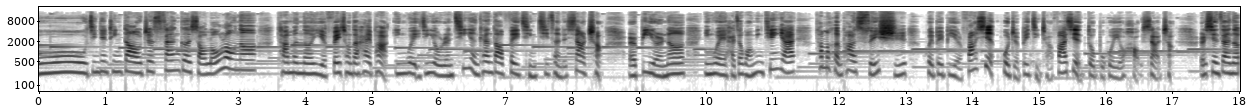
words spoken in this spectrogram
哦，今天听到这三个小喽啰呢，他们呢也非常的害怕，因为已经有人亲眼看到费琴凄惨的下场，而比尔呢，因为还在亡命天涯，他们很怕随时会被比尔发现，或者被警察发现，都不会有好下场。而现在呢，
